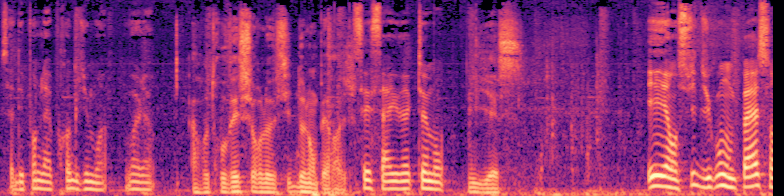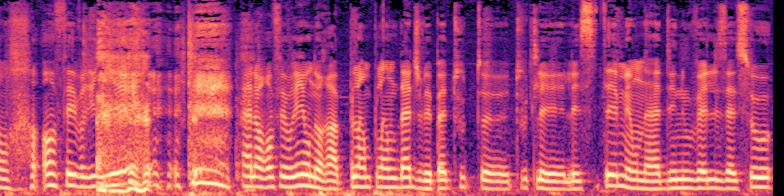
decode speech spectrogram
ça dépend de la prog du mois. Voilà. À retrouver sur le site de l'Empérage. C'est ça, exactement. Yes. Et ensuite, du coup, on passe en, en février. Alors, en février, on aura plein, plein de dates. Je vais pas toutes, euh, toutes les, les citer, mais on a des nouvelles assos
